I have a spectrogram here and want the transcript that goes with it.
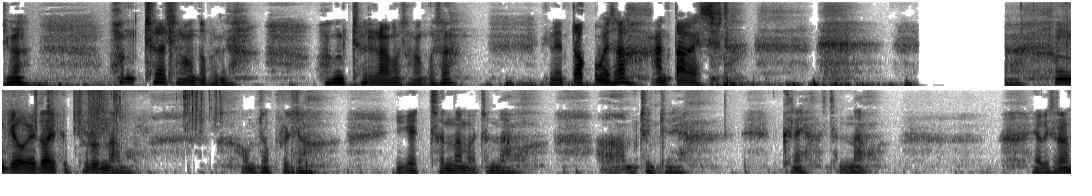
보시면 황철 상황도 보입니다. 황철나무 상황에서 그냥 조금해서 안 따가겠습니다. 아, 한겨울에도 이렇게 푸른 나무. 엄청 푸르죠? 이게 전나무야, 전나무. 아, 엄청 크네요. 크네요, 전나무. 여기서는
